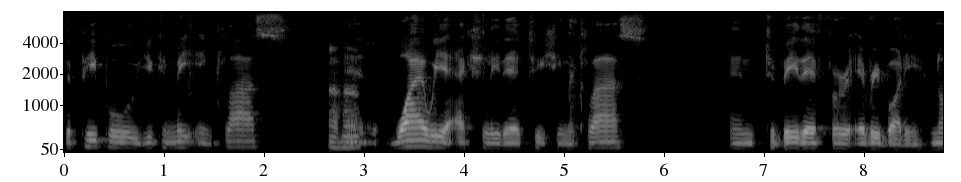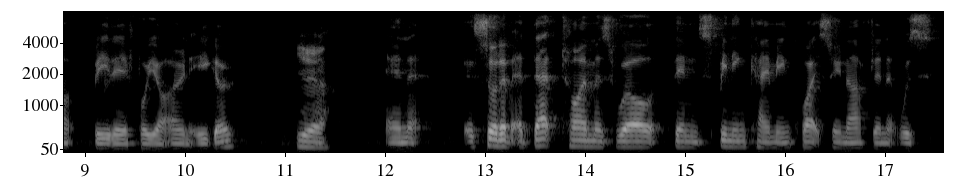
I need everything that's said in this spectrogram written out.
the people you can meet in class Uh huh. and why we are actually there teaching the class and to be there for everybody not be there for your own ego Yeah. and sort of at that time as well then spinning came in quite soon after and it was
